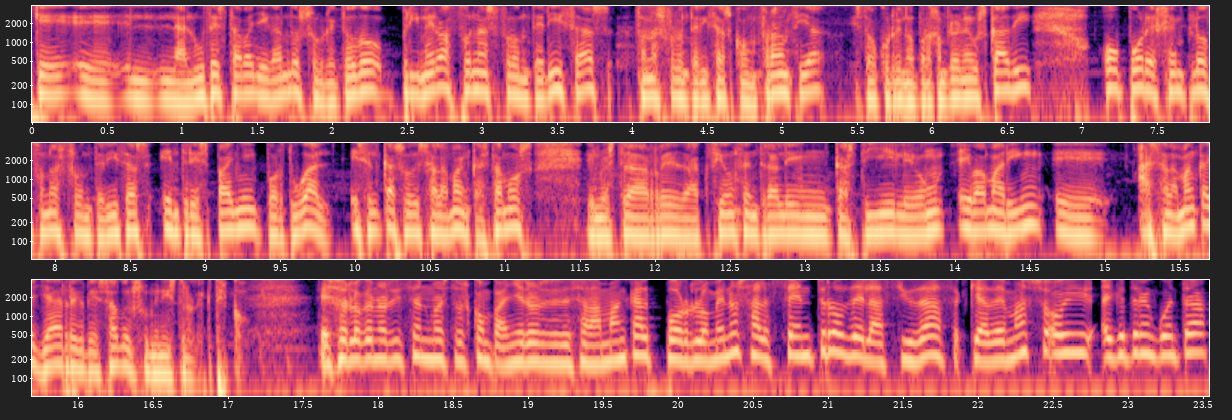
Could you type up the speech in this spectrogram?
que eh, la luz estaba llegando sobre todo primero a zonas fronterizas, zonas fronterizas con Francia, está ocurriendo por ejemplo en Euskadi, o por ejemplo zonas fronterizas entre España y Portugal. Es el caso de Salamanca. Estamos en nuestra redacción central en Castilla y León. Eva Marín, eh, a Salamanca ya ha regresado el suministro eléctrico. Eso es lo que nos dicen nuestros compañeros desde Salamanca, por lo menos al centro de la ciudad, que además hoy hay que tener en cuenta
